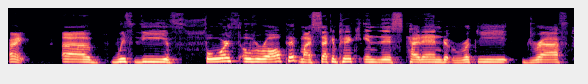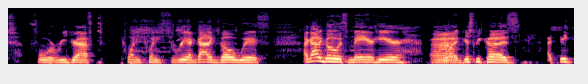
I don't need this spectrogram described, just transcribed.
All right. Uh, with the fourth overall pick, my second pick in this tight end rookie draft for redraft 2023, I got to go with I got to go with Mayer here, uh, yeah. just because I think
